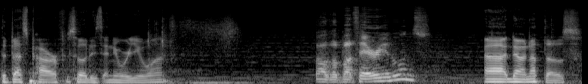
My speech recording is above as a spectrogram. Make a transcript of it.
the best power facilities anywhere you want. Oh, the Betharian ones? Uh, no, not those.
